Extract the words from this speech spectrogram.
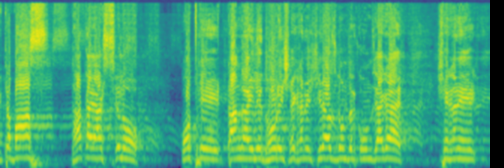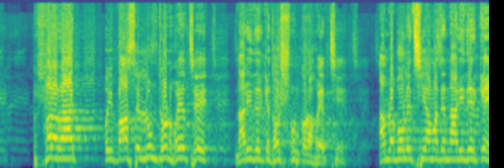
একটা বাস ঢাকায় আসছিল। পথে টাঙ্গাইলে ধরে সেখানে সিরাজগঞ্জের কোন জায়গায়, সেখানে সারা রাত ওই বাসে লুণ্ঠন হয়েছে, নারীদেরকে ধর্ষণ করা হয়েছে। আমরা বলেছি আমাদের নারীদেরকে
